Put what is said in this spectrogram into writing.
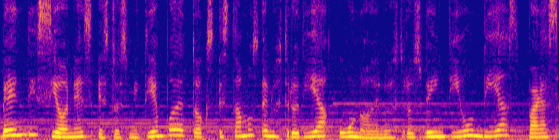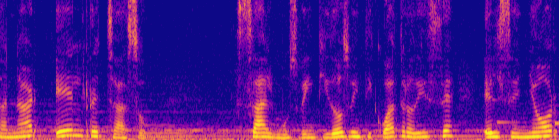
Bendiciones, esto es mi tiempo de tox. Estamos en nuestro día 1 de nuestros 21 días para sanar el rechazo. Salmos 22-24 dice, El Señor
